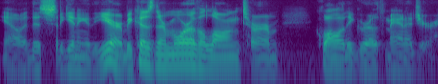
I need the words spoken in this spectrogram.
you know, at this beginning of the year because they're more of a long term quality growth manager.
